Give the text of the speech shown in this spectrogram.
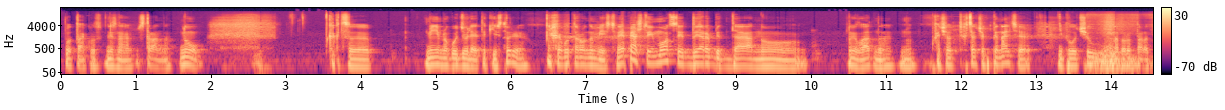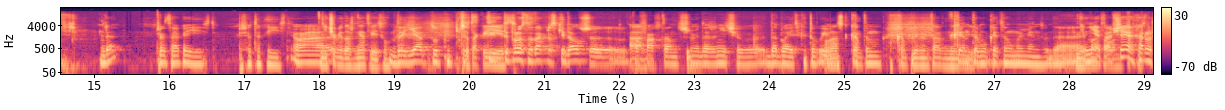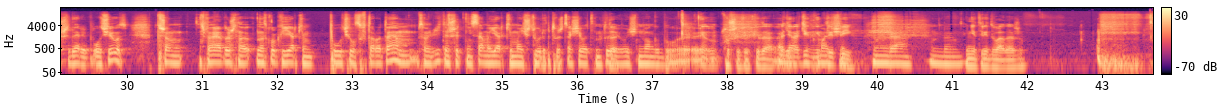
вот так вот, не знаю, странно. Ну, как-то меня немного удивляют такие истории, как будто на ровном месте. Я понимаю, что эмоции, дерби, да, но... Ну и ладно. Ну, хотел, хотел человек пенальти, не получил, наоборот, порадовать. Да, все так и есть. Все так и есть. А, Ничего мне даже не ответил. Да я тут... Всё так и ты, есть. ты просто так раскидал, что А, по фактам, что мне даже нечего добавить к этому, У нас к этому, Комплементарный... к этому, к этому моменту, да. Не Нет, батон, вообще хороший дерби получилось. Причем, несмотря на то, что насколько ярким получился второй тайм, самое удивительное, что это не самый яркий матч тура, потому что вообще в этом туре Да. очень много было. э, Не, ну, слушай, все-таки, да. 1-1, ярких не 3-3. матчей. Да, да. Не 3-2 даже.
